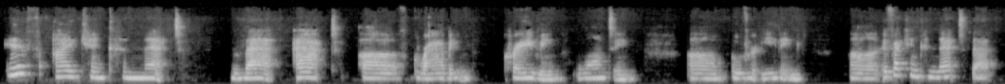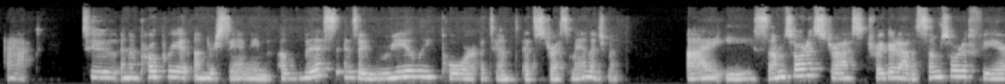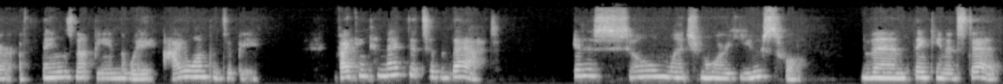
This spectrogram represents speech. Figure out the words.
If I can connect that act of grabbing, craving, wanting, um, overeating, uh, if I can connect that act to an appropriate understanding of this as a really poor attempt at stress management, i.e., some sort of stress triggered out of some sort of fear of things not being the way I want them to be. If I can connect it to that, it is so much more useful than thinking instead,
